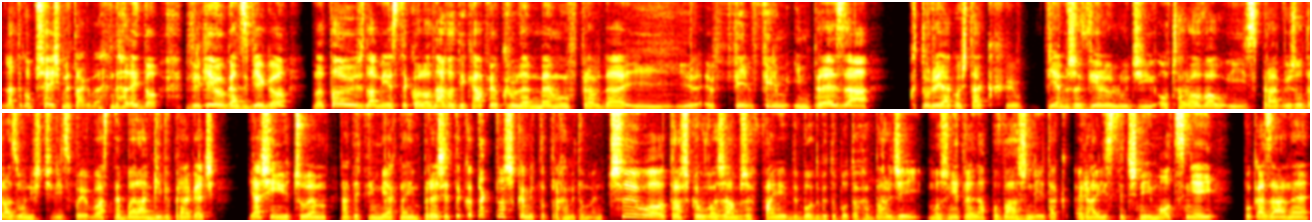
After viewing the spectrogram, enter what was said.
Dlatego przejdźmy tak da- dalej do Wielkiego Gatsby'ego. No to już dla mnie jest tylko Leonardo DiCaprio, królem memów, prawda? I, i fi, film impreza, który jakoś tak wiem, że wielu ludzi oczarował i sprawił, że od razu oni chcieli swoje własne balangi wyprawiać. Ja się nie czułem na tym filmie jak na imprezie, tylko tak troszkę mnie to, trochę mnie to męczyło, troszkę uważałem, że fajnie by było, gdyby to było trochę bardziej, może nie tyle na poważnie, tak realistycznie i mocniej pokazane,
